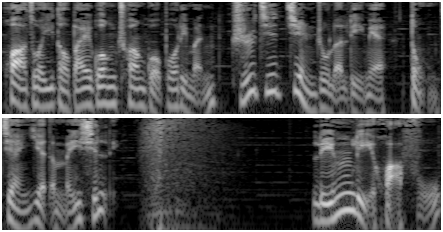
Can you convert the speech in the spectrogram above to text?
化作一道白光，穿过玻璃门，直接进入了里面董建业的眉心里。灵力画符，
